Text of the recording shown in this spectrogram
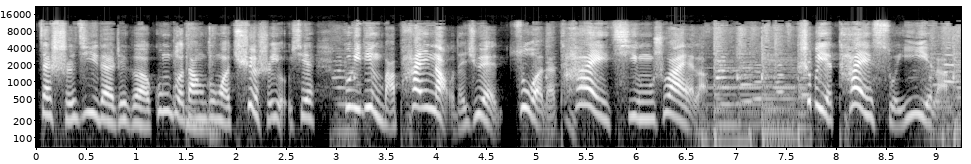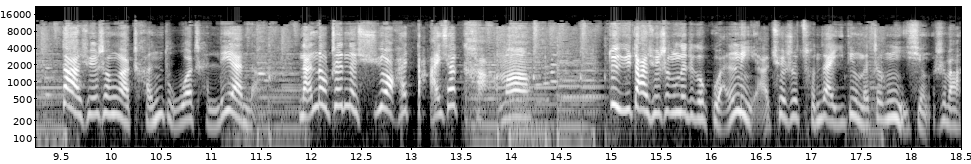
在实际的这个工作当中啊，确实有些规定吧，拍脑袋去做的太轻率了，是不是也太随意了？大学生啊，晨读啊，晨练呢，难道真的需要还打一下卡吗？对于大学生的这个管理啊，确实存在一定的争议性，是吧？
